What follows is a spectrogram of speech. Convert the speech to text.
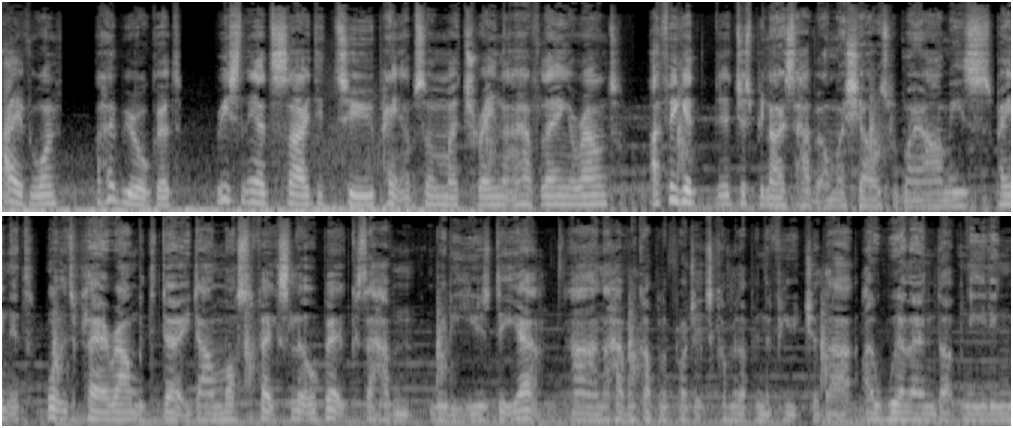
Hi everyone, I hope you're all good. Recently I decided to paint up some of my terrain that I have laying around. I figured it'd just be nice to have it on my shelves with my armies painted. Wanted to play around with the dirty down moss effects a little bit because I haven't really used it yet and I have a couple of projects coming up in the future that I will end up needing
